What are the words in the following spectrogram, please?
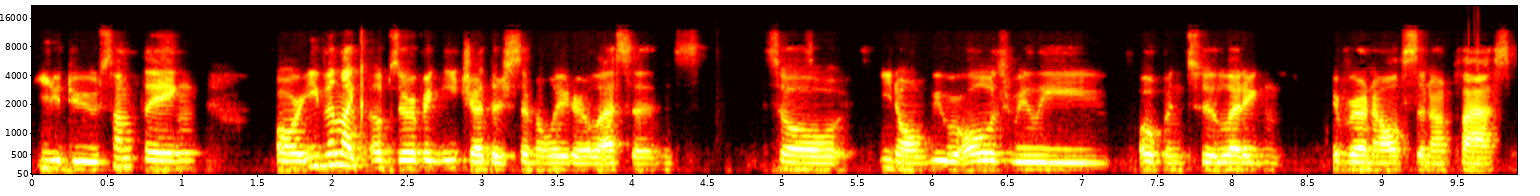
you do something or even like observing each other's simulator lessons. So you know we were always really open to letting everyone else in our class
